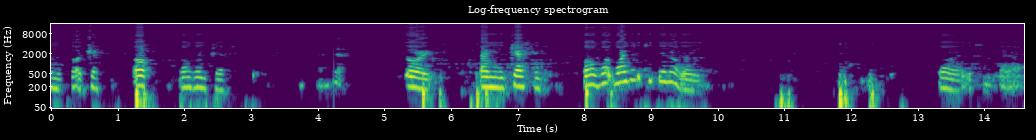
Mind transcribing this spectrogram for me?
And it's got a chest. Oh, one way chest. Yeah. Alright. And the chest is... Oh, what, why did it keep going that way? Alright, let's use that.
